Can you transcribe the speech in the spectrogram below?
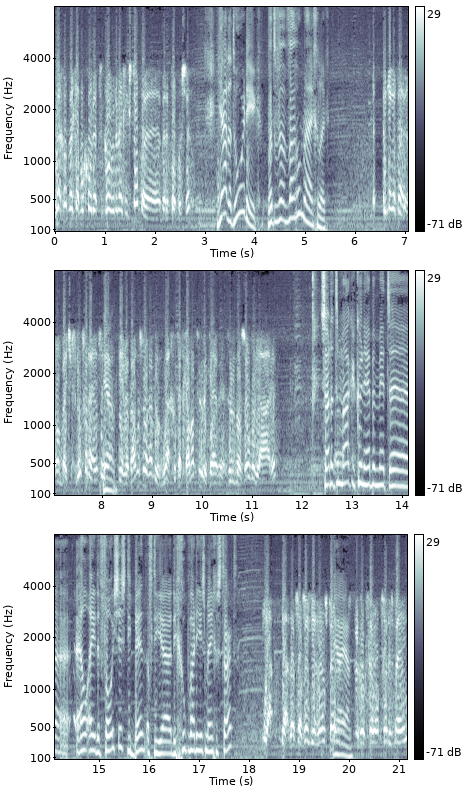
Ja goed, maar ik heb ook gehoord dat Gordon ermee ging stoppen uh, bij de toppers, hè? Ja, dat hoorde ik. Wat, wa waarom eigenlijk? Ik denk dat hij er gewoon een beetje genoeg van heeft. Ja. Die wat anders wil gaan doen. Ja goed, dat kan natuurlijk. Hè. We doen het al zoveel jaren. Zou dat te maken kunnen hebben met uh, L.A. The Voices, die band, of die, uh, die groep waar die is mee gestart? Ja, ja dat zal zeker een rol spelen. Ja, ja. Er ook veel optredens mee.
